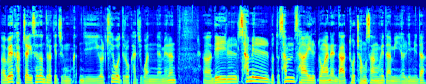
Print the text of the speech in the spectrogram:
어, 왜 갑자기 새삼스럽게 지금 이제 이걸 키워드로 가지고 왔냐면은 어, 내일 3일부터 3, 4일 동안에 나토 정상회담이 열립니다.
